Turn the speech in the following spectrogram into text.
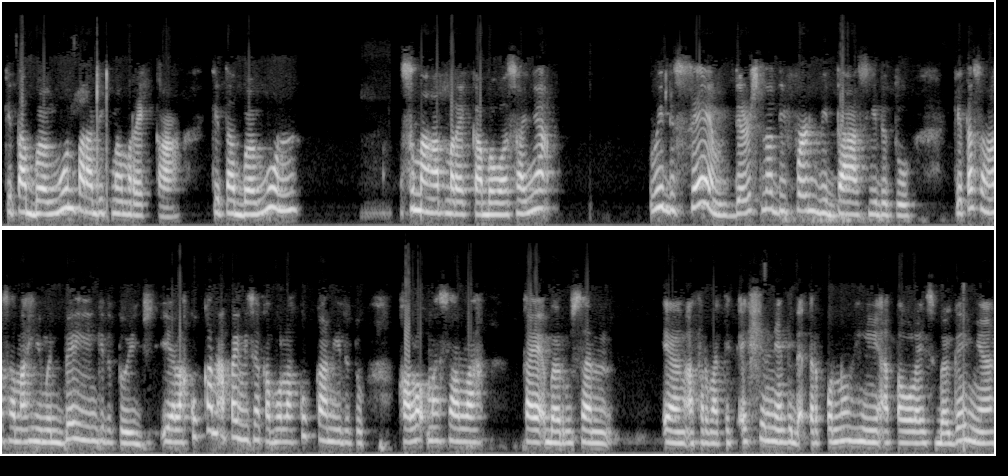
Kita bangun paradigma mereka, kita bangun semangat mereka bahwasanya we the same, there's no different with us gitu tuh. Kita sama-sama human being gitu tuh. Ya lakukan apa yang bisa kamu lakukan gitu tuh. Kalau masalah kayak barusan yang affirmative action yang tidak terpenuhi atau lain sebagainya,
